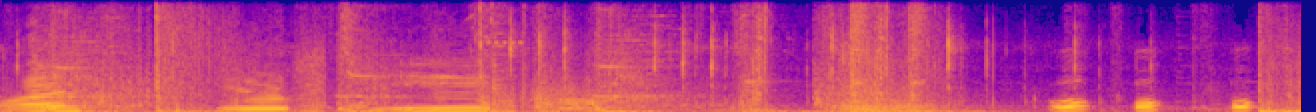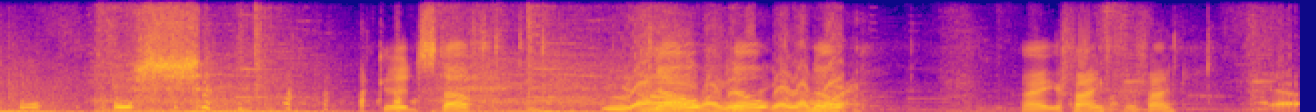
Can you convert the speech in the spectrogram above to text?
One, two, three. Oh, oh, oh, oh, oh. Good stuff. Dude, ah, No, oh my goodness, no, I got one no. All right, you're fine. You're fine. Yeah.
